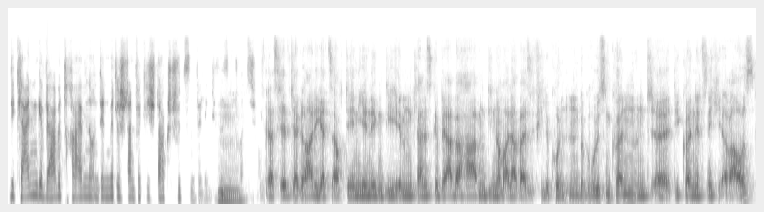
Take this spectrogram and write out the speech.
die kleinen Gewerbetreibenden und den Mittelstand wirklich stark schützen will in dieser mhm. Situation. Das hilft ja gerade jetzt auch denjenigen, die eben ein kleines Gewerbe haben, die normalerweise viele Kunden begrüßen können und äh, die können jetzt nicht raus.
